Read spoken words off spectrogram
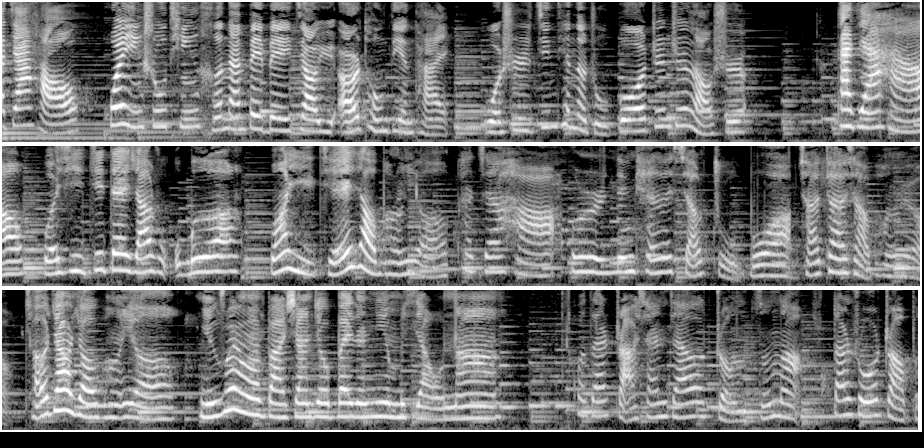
大家好，欢迎收听河南贝贝教育儿童电台，我是今天的主播珍珍老师。大家好，我是今天小主播王雨晴小朋友。大家好，我是今天的小主播乔乔小朋友。乔乔小朋友，你为什么把香蕉掰的那么小呢？我在找香蕉的种子呢，但是我找不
